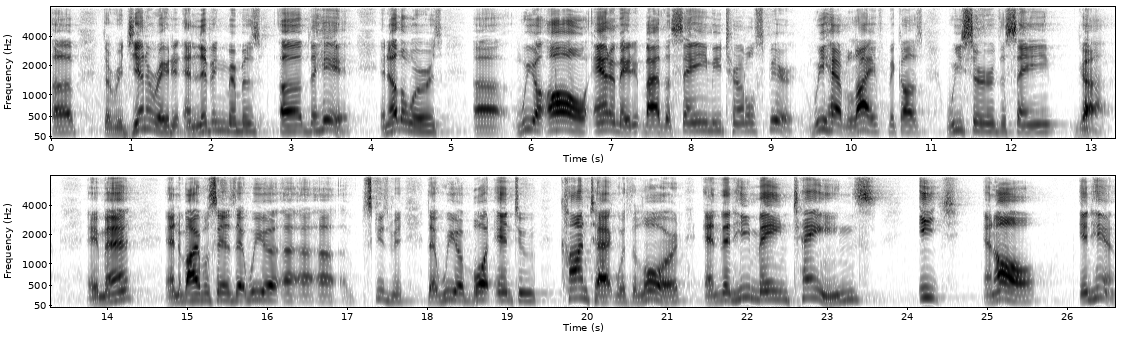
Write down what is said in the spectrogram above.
of the regenerated and living members of the head. In other words, uh, we are all animated by the same eternal spirit. We have life because we serve the same God. Amen. And the Bible says that we are, uh, uh, uh, excuse me, that we are brought into contact with the Lord, and then He maintains each and all in Him.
